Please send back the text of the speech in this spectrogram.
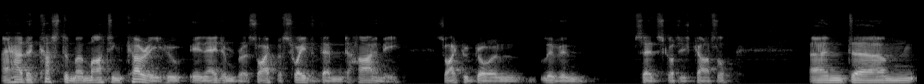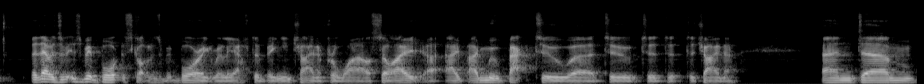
I had a customer, Martin Currie, who in Edinburgh. So I persuaded them to hire me so I could go and live in said Scottish castle. And um, but that was it's a bit boring. Scotland's a bit boring, really, after being in China for a while. So I I, I moved back to, uh, to, to, to to China, and um,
